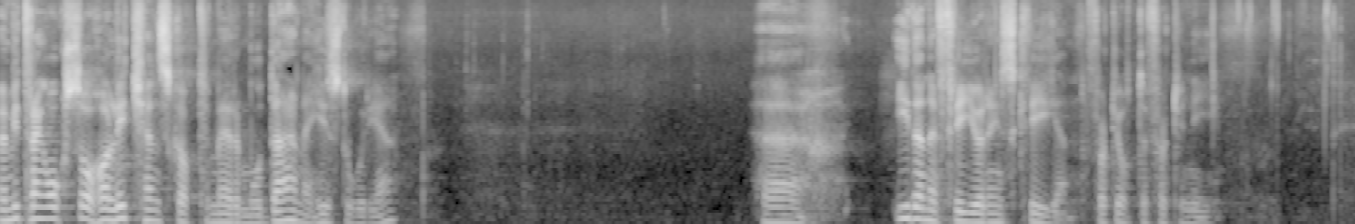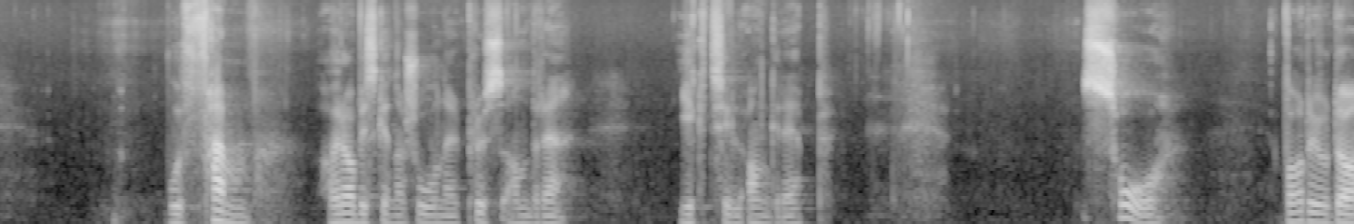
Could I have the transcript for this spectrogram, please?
Men vi trenger også å ha litt kjennskap til mer moderne historie. Eh, I denne frigjøringskrigen, 48-49, hvor fem arabiske nasjoner pluss andre gikk til angrep, så var det jo da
